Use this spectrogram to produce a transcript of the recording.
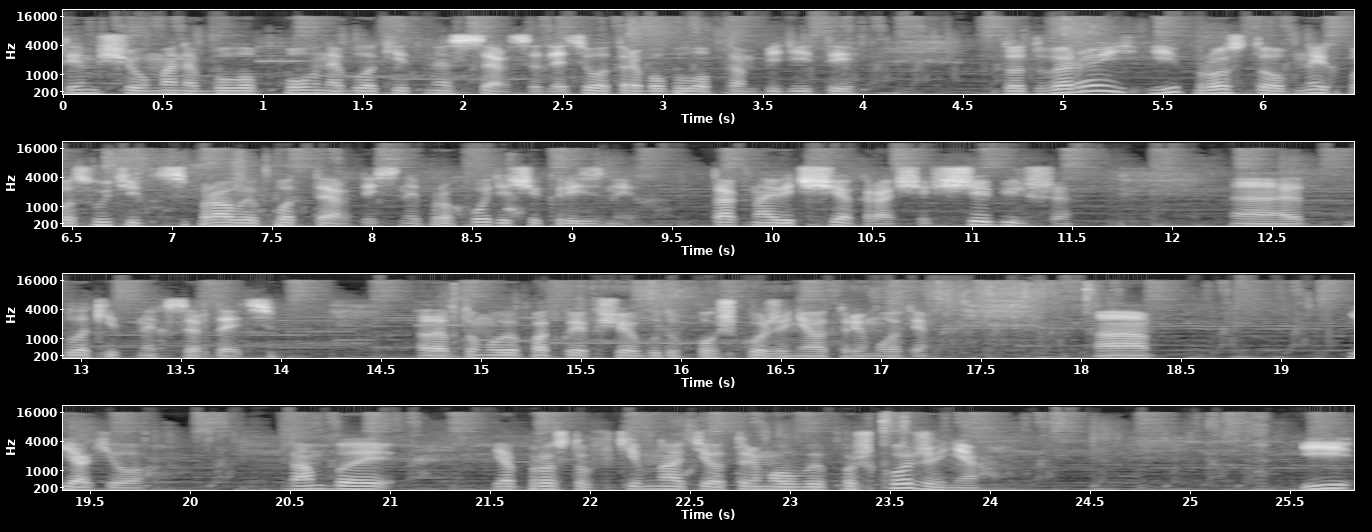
тим, що у мене було повне блакитне серце. Для цього треба було б там підійти до дверей і просто в них, по суті, справи потертись, не проходячи крізь них. Так навіть ще краще, ще більше е, блакитних сердець. Але в тому випадку, якщо я буду пошкодження отримувати. А, Як його? Там би я просто в кімнаті отримав би пошкодження. І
